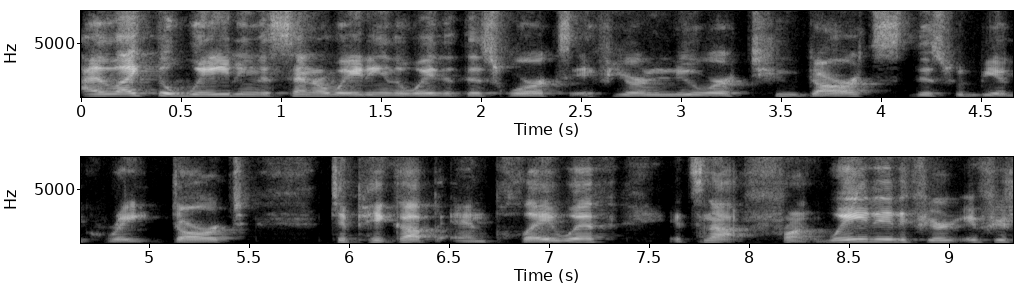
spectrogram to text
I like the weighting, the center weighting, the way that this works. If you're newer to darts, this would be a great dart to pick up and play with. It's not front weighted. If you're if you're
